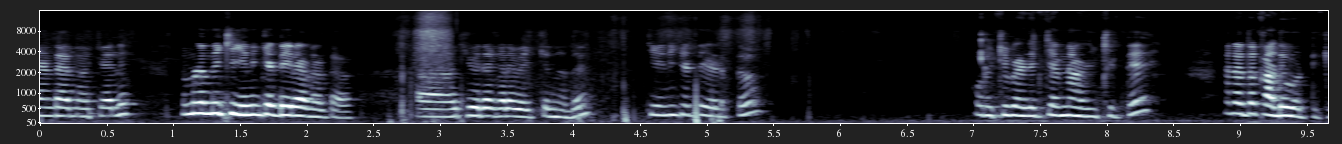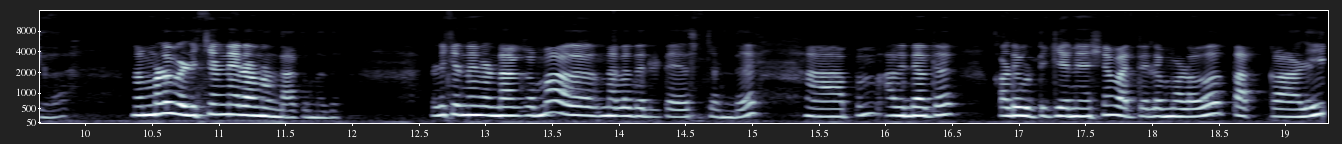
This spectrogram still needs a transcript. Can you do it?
വേണ്ടതെന്ന് വെച്ചാൽ നമ്മളിന്ന് ചീനിക്കട്ടിയിലാണ് കേട്ടോ ചൂരക്കറി വെക്കുന്നത്. ചീനിച്ചട്ടി എടുത്ത് കുറച്ച് വെളിച്ചെണ്ണ ഒഴിച്ചിട്ട് അതിനകത്ത് കടു പൊട്ടിക്കുക. നമ്മൾ വെളിച്ചെണ്ണയിലാണ് ഉണ്ടാക്കുന്നത്. വെളിച്ചെണ്ണയിൽ ഉണ്ടാക്കുമ്പോൾ അത് നല്ലതൊരു ടേസ്റ്റ് ഉണ്ട്. അപ്പം അതിന്റെ അകത്ത് കടു പൊട്ടിച്ചതിന് ശേഷം വറ്റലമുളക് തക്കാളി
